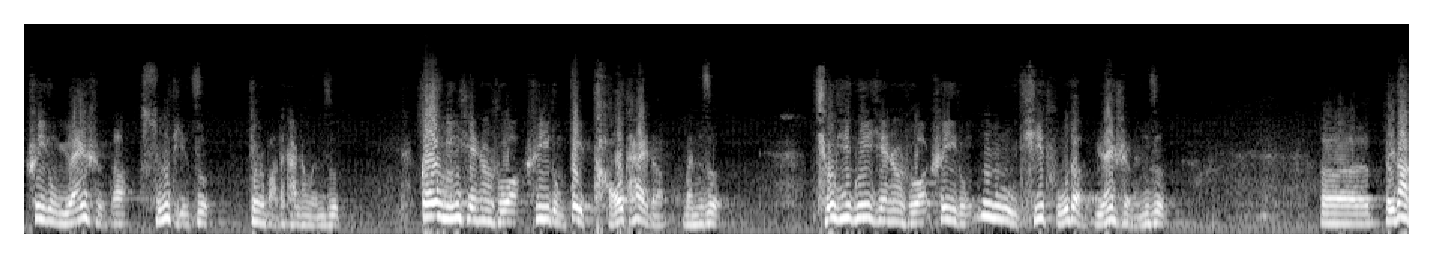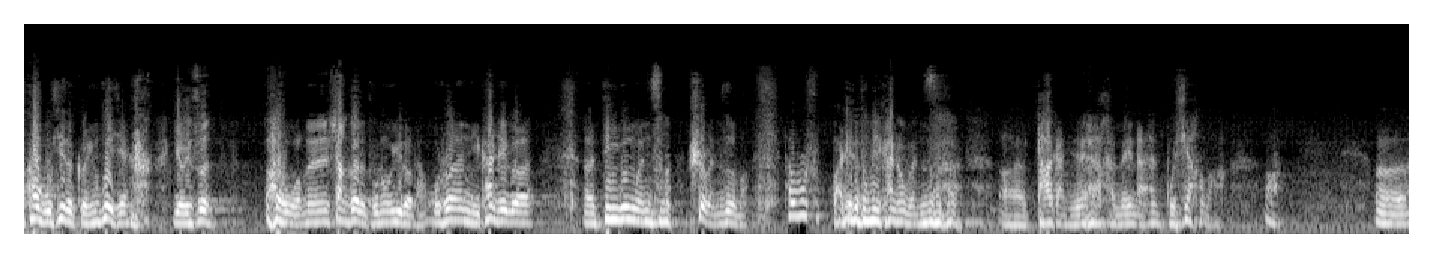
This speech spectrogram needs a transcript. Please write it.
是一种原始的俗体字，就是把它看成文字。高明先生说是一种被淘汰的文字。裘锡圭先生说是一种误入歧途的原始文字。呃，北大考古系的葛英慧先生有一次，呃，我们上课的途中遇到他，我说：“你看这个，呃，丁公文字是文字吗？”他说：“把这个东西看成文字，呃，他感觉很为难，不像吧？啊，呃，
